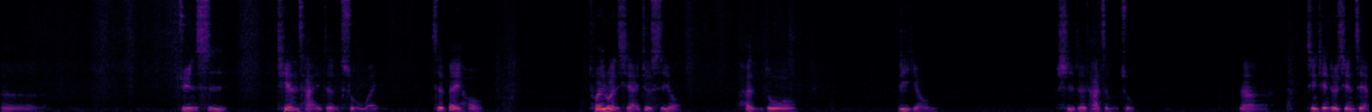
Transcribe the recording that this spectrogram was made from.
呃，军事天才的所为。这背后推论起来，就是有很多理由使得他这么做。那今天就先这样，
